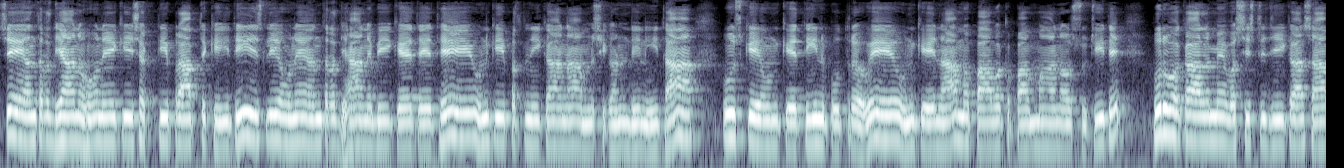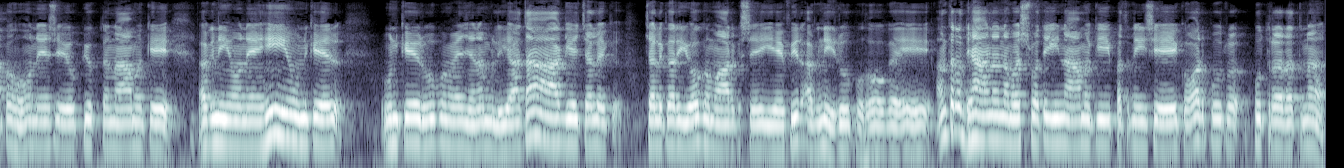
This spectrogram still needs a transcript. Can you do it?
से अंतर्ध्यान होने की शक्ति प्राप्त की थी, इसलिए उन्हें अंतर्ध्यान भी कहते थे। उनकी पत्नी का नाम शिखंडिनी था। उसके, उनके तीन पुत्र हुए। उनके नाम पावक, पामान और सुचि थे। पूर्व काल में वशिष्ठ जी का साप होने से उपयुक्त नाम के अग्नियों ने ही उनके उनके रूप में जन्म लिया था। आगे चल चलकर योग मार्ग से ये फिर अग्नि रूप हो गए। अंतर्ध्यान नवस्वती नाम की पत्नी से एक और पुत्र, पुत्र रत्न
